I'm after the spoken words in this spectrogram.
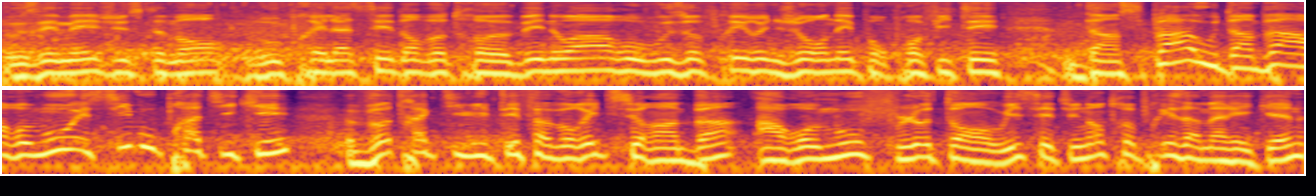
Vous aimez justement vous prélasser dans votre baignoire ou vous offrir une journée pour profiter d'un spa ou d'un bain à remous et si vous pratiquez votre activité favorite sur un bain à remous flottant. Oui, c'est une entreprise américaine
